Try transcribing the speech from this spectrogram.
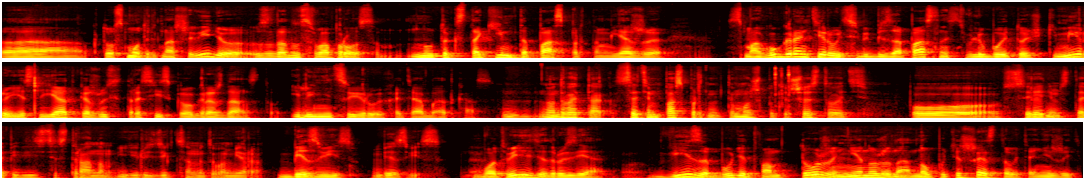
э, кто смотрит наши видео, зададутся вопросом. Ну так с таким-то паспортом я же смогу гарантировать себе безопасность в любой точке мира, если я откажусь от российского гражданства или инициирую хотя бы отказ? Ну давай так, с этим паспортом ты можешь путешествовать по в среднем 150 странам и юрисдикциям этого мира. Без виз? Без виз. Да. Вот видите, друзья, виза будет вам тоже не нужна, но путешествовать, а не жить.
